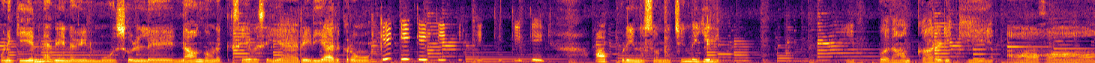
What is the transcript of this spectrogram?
உனக்கு என்ன வேணும் வேணுமோ சொல்லு. நாங்கள் உனக்கு சேவை செய்ய ரெடியாக இருக்கிறோம். அப்படின்னு சொன்னுச்சு இந்த எலி. இப்போதான் கரடிக்கு ஆஹா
